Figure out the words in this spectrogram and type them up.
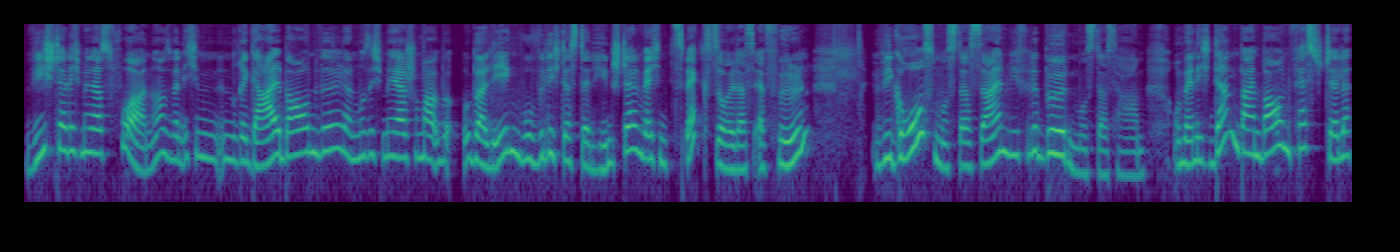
wie stelle ich mir das vor? Ne? Also wenn ich ein, ein, Regal bauen will, dann muss ich mir ja schon mal über, überlegen, wo will ich das denn hinstellen? Welchen Zweck soll das erfüllen? Wie groß muss das sein? Wie viele Böden muss das haben? Und wenn ich dann beim Bauen feststelle,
